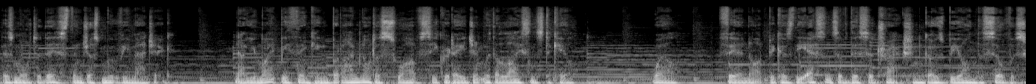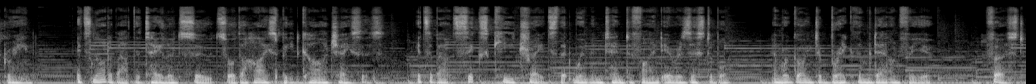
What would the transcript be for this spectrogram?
there's more to this than just movie magic. Now you might be thinking, but I'm not a suave secret agent with a license to kill. Well, fear not because the essence of this attraction goes beyond the silver screen. It's not about the tailored suits or the high-speed car chases. It's about six key traits that women tend to find irresistible, and we're going to break them down for you. First,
